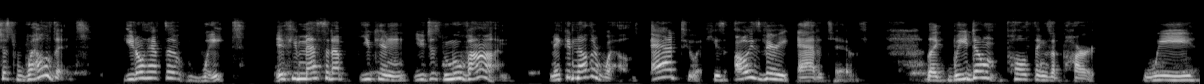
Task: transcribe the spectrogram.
just weld it. You don't have to wait. If you mess it up, you can you just move on." Make another weld, add to it. He's always very additive. Like we don't pull things apart. We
